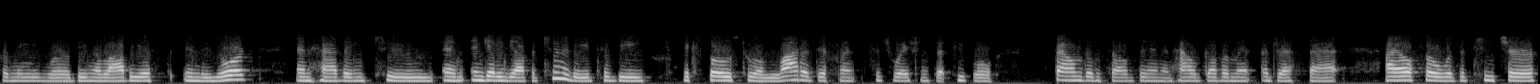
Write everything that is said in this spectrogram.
for me were being a lobbyist in New York and having to and, and getting the opportunity to be exposed to a lot of different situations that people found themselves in and how government addressed that. I also was a teacher,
